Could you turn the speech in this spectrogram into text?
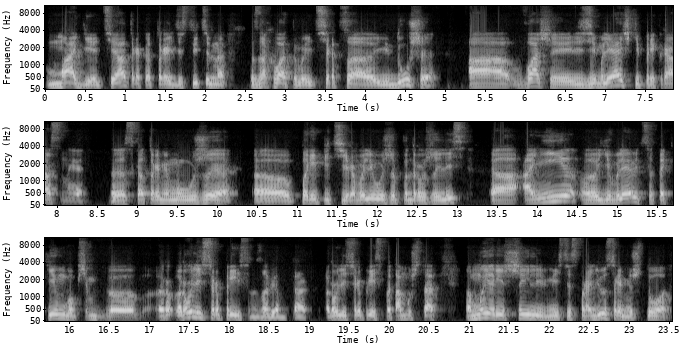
магия театра, которая действительно захватывает сердца и души. А ваши землячки прекрасные, с которыми мы уже э, порепетировали, уже подружились, э, они являются таким, в общем, роли сюрприз, назовем так, роли сюрприз, потому что мы решили вместе с продюсерами, что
